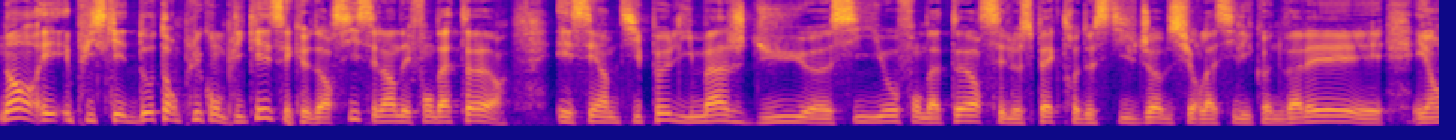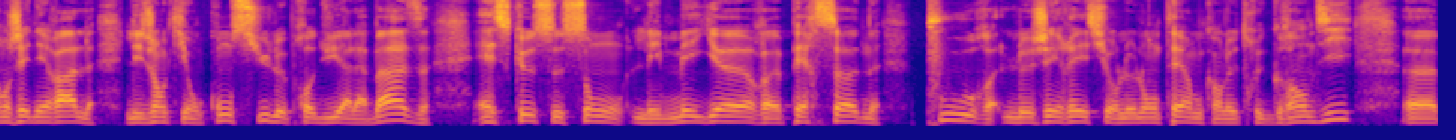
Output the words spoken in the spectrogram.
Non, et, puis ce qui est d'autant plus compliqué, c'est que Dorsey, c'est l'un des fondateurs. Et c'est un petit peu l'image du euh, CEO fondateur, c'est le spectre de Steve Jobs sur la Silicon Valley. Et, en général, les gens qui ont conçu le produit à la base, est-ce que ce sont les meilleures personnes pour le gérer sur le long terme quand le truc grandit? Euh,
